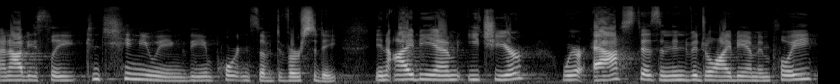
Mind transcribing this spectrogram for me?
and obviously continuing the importance of diversity. In IBM each year, we're asked as an individual IBM employee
